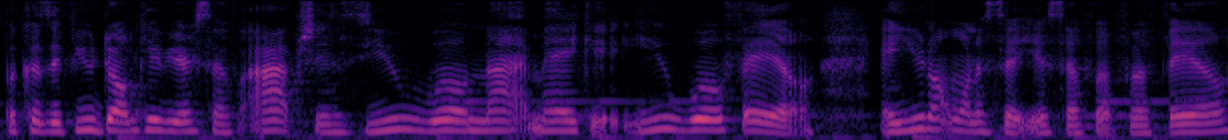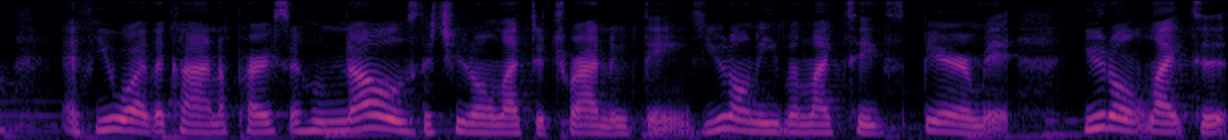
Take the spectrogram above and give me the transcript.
Because if you don't give yourself options, you will not make it. You will fail. And you don't want to set yourself up for fail. If you are the kind of person who knows that you don't like to try new things, you don't even like to experiment, you don't like to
